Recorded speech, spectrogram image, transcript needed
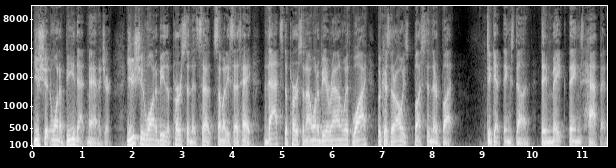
You shouldn't want to be that manager. You should want to be the person that somebody says, Hey, that's the person I want to be around with. Why? Because they're always busting their butt to get things done. They make things happen.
